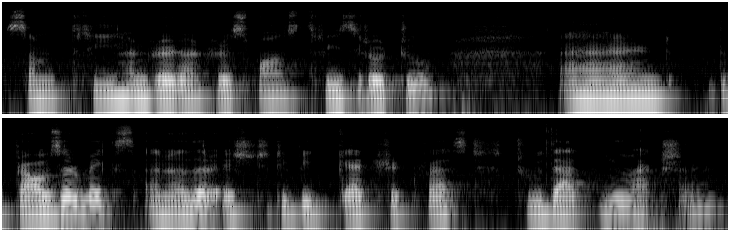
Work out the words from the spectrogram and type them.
some 300 response 302 and the browser makes another http get request to that new action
